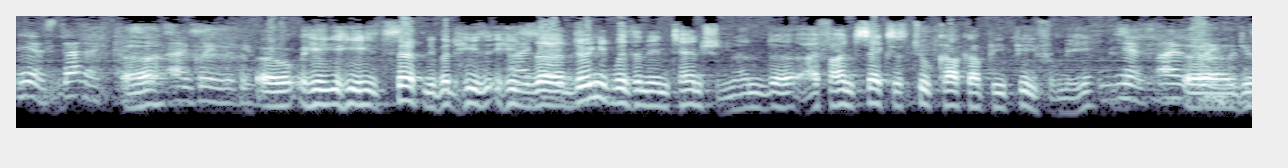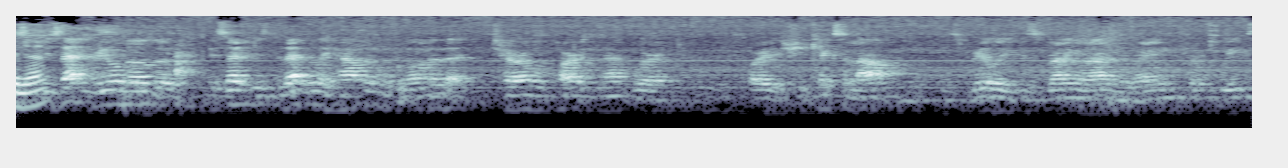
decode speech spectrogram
Yes, that I, Uh, I agree with you. uh, he, he certainly, but he's, he's uh, doing it with an intention, and uh, I find sex is too caca pee for me. Yes, I agree. Uh, do you know? Is that real though? The, is that is, did that really happen with Mona? That terrible part in that where where she kicks him out and he's really just running around in the rain for weeks.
